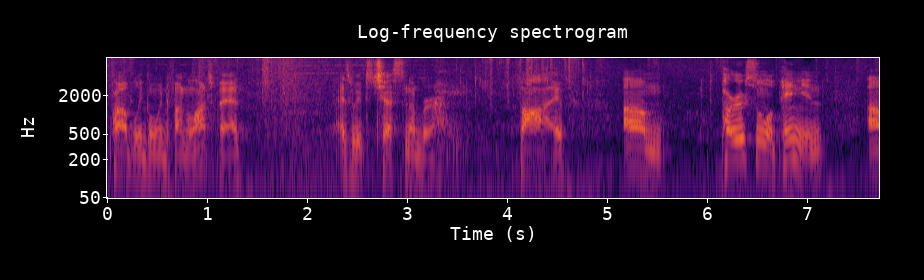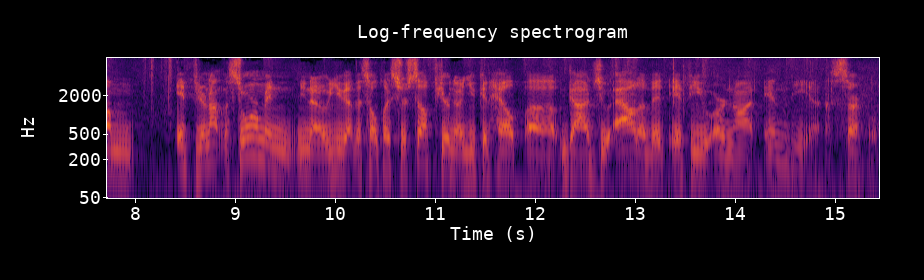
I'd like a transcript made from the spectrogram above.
probably going to find a launch pad as we get to chest number five. Um, personal opinion, um, if you're not in the storm and you know you got this whole place yourself, you know you can help uh, guide you out of it if you are not in the uh, circle.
